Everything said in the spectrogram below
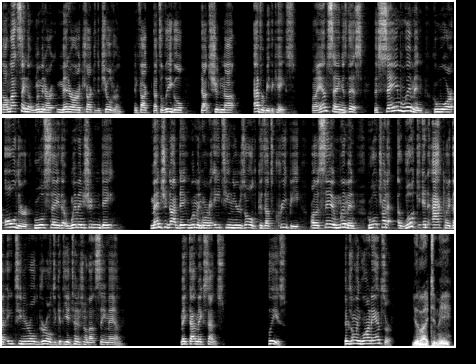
Now, I'm not saying that women are men are attracted to children. In fact, that's illegal. That should not ever be the case. What I am saying is this: the same women who are older who will say that women shouldn't date men should not date women who are 18 years old because that's creepy are the same women who will try to uh, look and act like that 18 year old girl to get the attention of that same man. Make that make sense. Please. There's only one answer. You lied to me.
